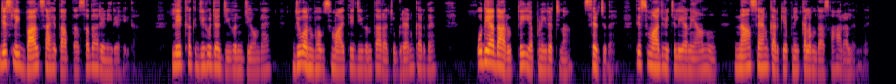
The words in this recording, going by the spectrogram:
ਜਿਸ ਲਈ ਬਾਲ ਸਾਹਿਤ ਆਪ ਦਾ ਸਦਾ ਰਹਿਣੀ ਰਹੇਗਾ। ਲੇਖਕ ਜਿਹੋ ਜਿਹਾ ਜੀਵਨ ਜਿਉਂਦਾ ਹੈ, ਜੋ ਅਨੁਭਵ ਸਮਾਜ ਤੇ ਜੀਵਨ ਧਾਰਾ ਚੋਂ ਗ੍ਰਹਿਣ ਕਰਦਾ ਹੈ, ਉਹਦੇ ਆਧਾਰ ਉੱਤੇ ਹੀ ਆਪਣੀ ਰਚਨਾ ਸਿਰਜਦਾ ਹੈ। ਤੇ ਸਮਾਜ ਵਿਚਲੇ ਅਨਿਆਂ ਨੂੰ ਨਾ ਸਹਿਣ ਕਰਕੇ ਆਪਣੀ ਕਲਮ ਦਾ ਸਹਾਰਾ ਲੈਂਦਾ ਹੈ।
